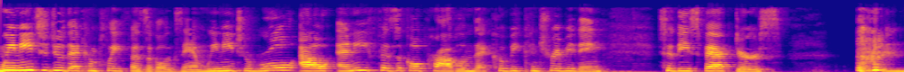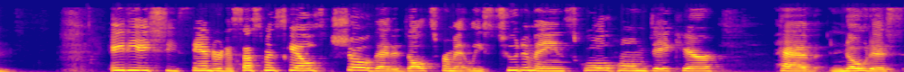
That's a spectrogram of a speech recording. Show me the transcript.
We need to do that complete physical exam. We need to rule out any physical problem that could be contributing to these factors. ADHD standard assessment scales show that adults from at least two domains, school, home, daycare, have noticed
